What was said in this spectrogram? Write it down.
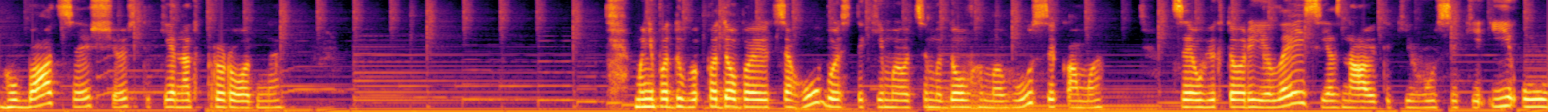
Губа це щось таке надприродне. Мені подобаються губи з такими оцими довгими вусиками. Це у Вікторії Лейс, я знаю такі вусики, і у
